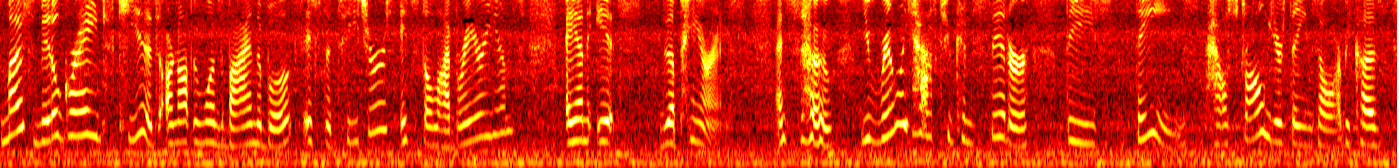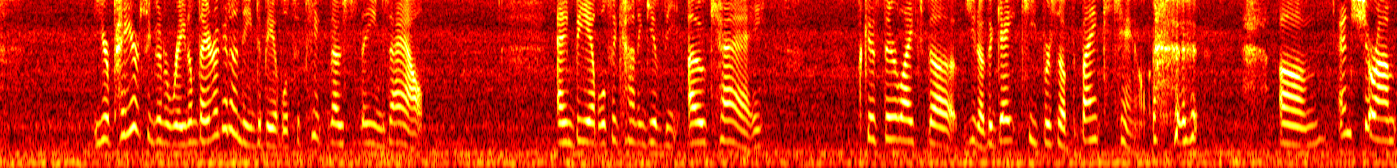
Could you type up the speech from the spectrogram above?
most middle grades kids are not the ones buying the books. It's the teachers it's the librarians and it's the parents. And so you really have to consider these themes how strong your themes are because your parents are going to read them. They're going to need to be able to pick those themes out and be able to kind of give the okay because they're like the you know the gatekeepers of the bank account Um, and sure, I'm,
